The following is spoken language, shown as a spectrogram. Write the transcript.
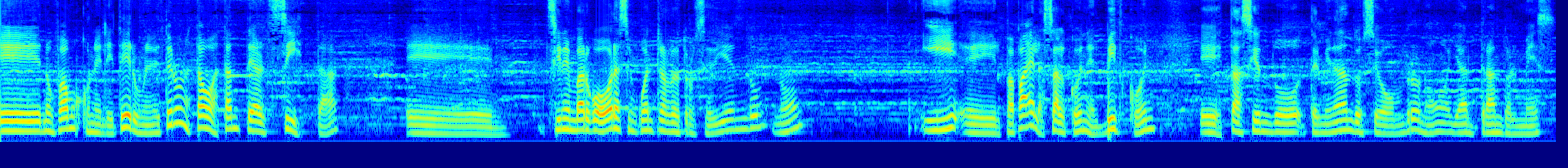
Eh, nos vamos con el Ethereum. El Ethereum ha estado bastante alcista. Eh, sin embargo, ahora se encuentra retrocediendo, ¿no? Y eh, el papá de la altcoins, el Bitcoin, está haciendo, terminando ese hombro, ¿no? Ya entrando al mes.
